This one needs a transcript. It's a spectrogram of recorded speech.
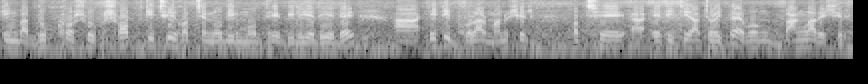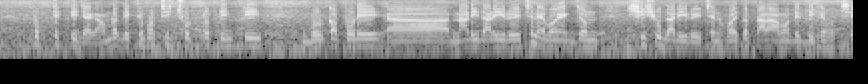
কিংবা দুঃখ, সুখ সব কিছুই হচ্ছে নদীর মধ্যে বিলিয়ে দিয়ে দেয়। এটি ভোলার মানুষের হচ্ছে এটি চিরাচরিত এবং বাংলাদেশের প্রত্যেকটি জায়গা। আমরা দেখতে পাচ্ছি ছোট্ট তিনটি বোরকা পরে নারী দাঁড়িয়ে রয়েছেন এবং একজন শিশু দাঁড়িয়ে রয়েছেন। হয়তো তারা আমাদের দিকে হচ্ছে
